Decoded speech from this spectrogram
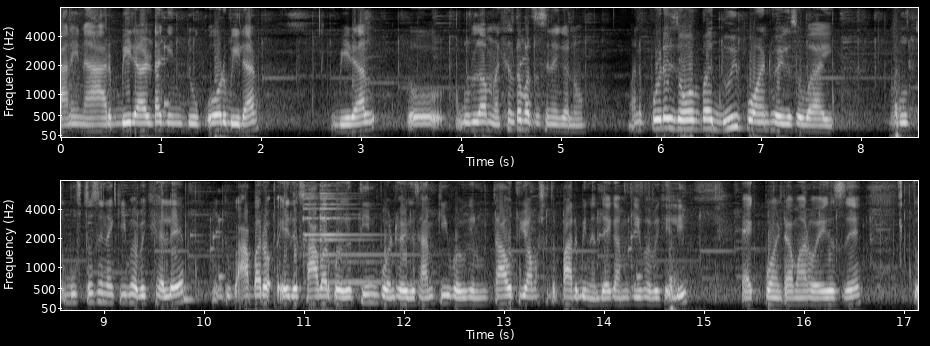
জানি না। আর বিড়ালটা কিন্তু ওর বিড়াল। বিড়াল? তো বুঝলাম না, খেলতে পারতেছি না কেন? মানে পড়ে যাওয়ার প্রায় দুই পয়েন্ট হয়ে গেছে ভাই। বুঝতে, বুঝতেছি না কীভাবে খেলে, কিন্তু আবারও এই দেখো, আবার পড়ে তিন পয়েন্ট হয়ে গেছে, আমি কীভাবে খেলব? তাও তুই আমার সাথে পারবি না, দেখ আমি কীভাবে খেলি। এক পয়েন্ট আমার হয়ে গেছে। তো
